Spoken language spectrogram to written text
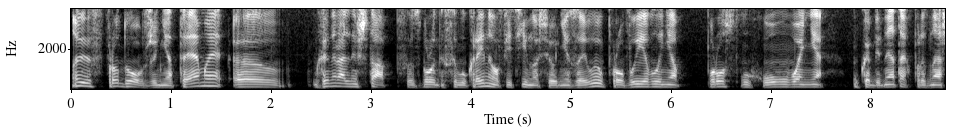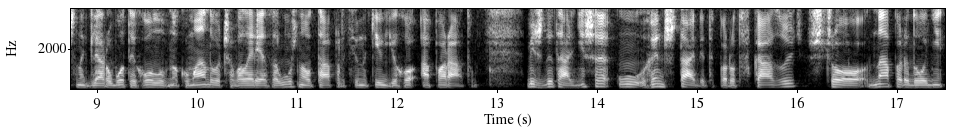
Ну і в продовження теми е, Генеральний штаб збройних сил України офіційно сьогодні заявив про виявлення прослуховування у кабінетах, призначених для роботи головнокомандувача Валерія Залужного та працівників його апарату. Більш детальніше у генштабі тепер от вказують, що напередодні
